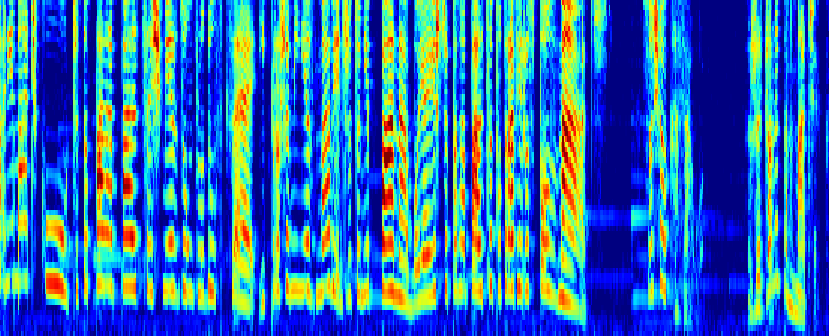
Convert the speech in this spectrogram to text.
Panie Maćku, czy to pana palce śmierdzą w lodówce? I proszę mi nie wmawiać, że to nie pana, bo ja jeszcze pana palce potrafię rozpoznać. Co się okazało? Rzeczony pan Maciek,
